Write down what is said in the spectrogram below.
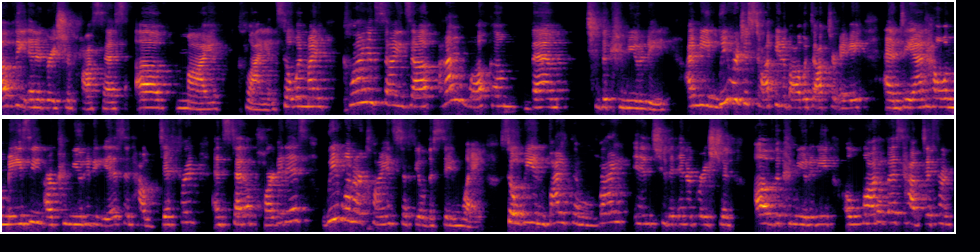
of the integration process of my client. So when my client signs up, I welcome them to the community. I mean, we were just talking about with Dr. A and Dan how amazing our community is and how different and set apart it is. We want our clients to feel the same way. So we invite them right into the integration of the community. A lot of us have different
